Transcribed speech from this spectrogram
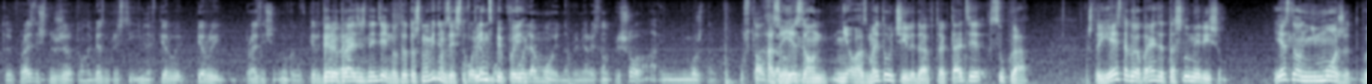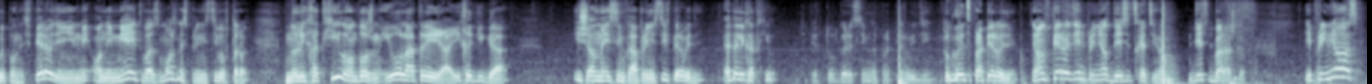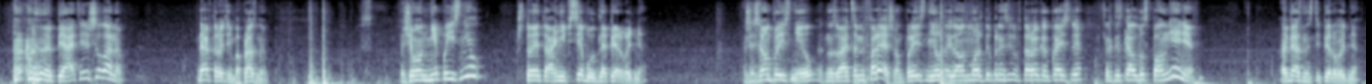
Это праздничную жертву он обязан принести именно в первый, первый праздничный, ну, как бы в первый, Первый день праздничный день, вот это то, что мы видим здесь, что в Холя принципе... мо- по- моет, например. Если он пришел, а, не может там, устал. А если он не... А мы это учили, да, в трактате Сука, что есть такое понятие ташлуми ришем. Если он не может выполнить в первый день, он име- он имеет возможность принести во второй. Но лихатхила он должен и олатрея, и хагига, и шалмей симха принести в первый день. Это лихатхила. Теперь тут говорится именно про первый день. Тут говорится про первый день. И он в первый день принес 10 скотинок, 10 барашков. И принес 5 и решил, ладно, давай второй день попразднуем. Причем он не пояснил, что это они все будут для первого дня. Потому что если он пояснил, это называется мифареш, он прояснил, тогда он может их принести во второй как в качестве, как ты сказал, в исполнение обязанности первого дня.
